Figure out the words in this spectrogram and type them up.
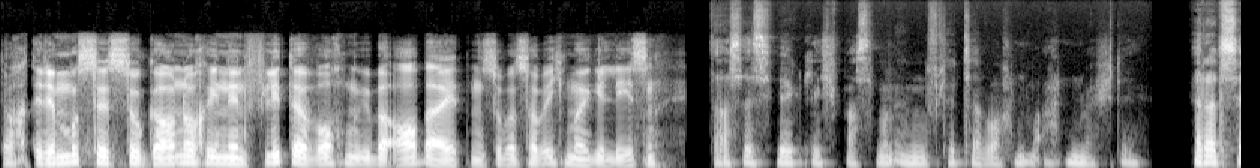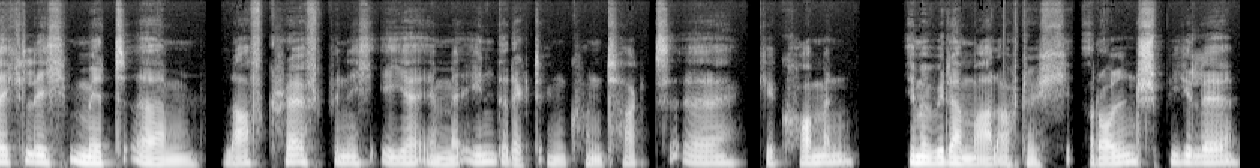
Dachte, der musste es sogar noch in den Flitterwochen überarbeiten. Sowas habe ich mal gelesen. Das ist wirklich, was man in den Flitterwochen machen möchte. Ja, tatsächlich mit ähm, Lovecraft bin ich eher immer indirekt in Kontakt äh, gekommen. Immer wieder mal auch durch Rollenspiele,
